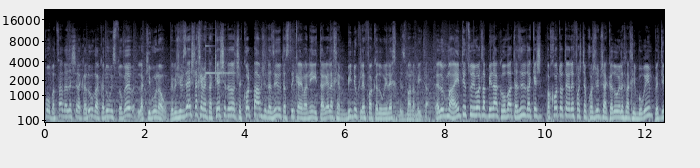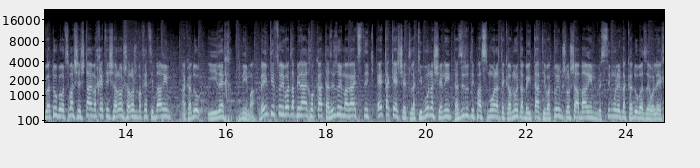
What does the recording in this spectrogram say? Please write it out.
פה בצד הזה של הכדור והכדור יסתובב לכיוון ההוא. ובשביל זה יש לכם את הקשת הזאת שכל פעם שתזיזו את הסטיק הימני, היא תראה לכם בדיוק לאיפה הכדור ילך בזמן הבעיטה. לדוגמה, אם תרצו לבעוט לפינה הקרובה, תזיזו את הקשת פחות או יותר לאיפה שאתם חושבים שהכדור ילך לחיבורים, ותבעטו בעוצמה של 2.5-3, 3.5 ברים, הכדור ילך פנימה. ואם תרצו לבעוט לפינה הרחוקה, תזיזו עם הרייט סטיק את הקשת לכיוון השני, תזיזו טיפה שמאלה, תכוונו את הבעיטה, תבעטו עם שלושה ברים, ושימו לב לכדור הזה הולך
